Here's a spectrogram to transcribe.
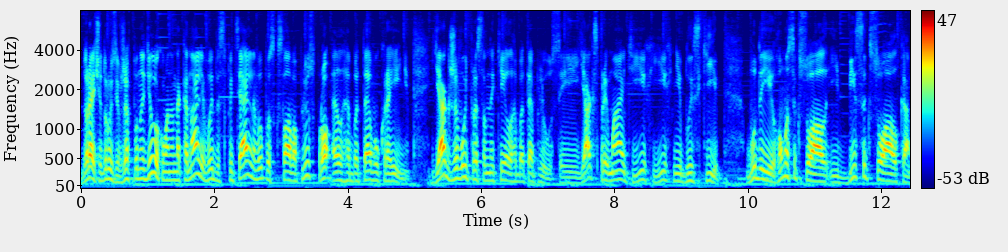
До речі, друзі, вже в понеділок мене на каналі вийде спеціальний випуск Слава Плюс про ЛГБТ в Україні. Як живуть представники ЛГБТ плюс і як сприймають їх їхні близькі. Буде і гомосексуал, і бісексуалка,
